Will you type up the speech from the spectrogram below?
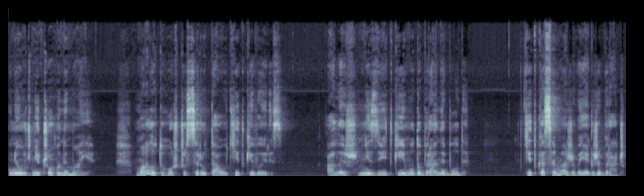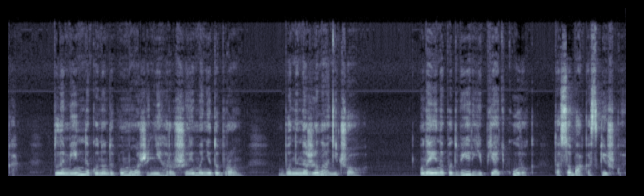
У нього ж нічого немає. Мало того, що сирота у тітки виріс, але ж ні звідки йому добра не буде. Тітка сама живе, як жебрачка. Племіннику не допоможе ні грошима, ні добром, бо не нажила нічого. У неї на подвір'ї п'ять курок та собака з кішкою.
